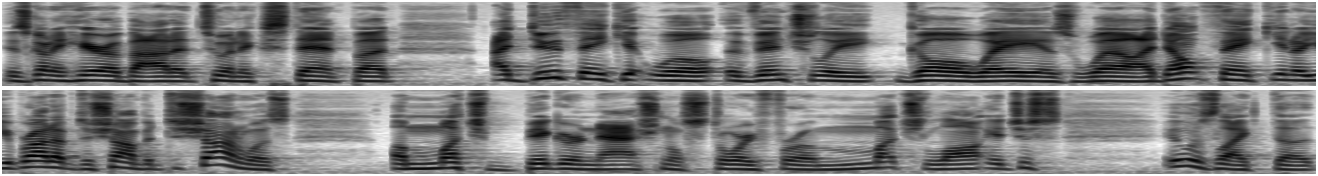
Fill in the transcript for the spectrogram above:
is going to hear about it to an extent, but. I do think it will eventually go away as well. I don't think, you know, you brought up Deshaun, but Deshaun was a much bigger national story for a much long. It just it was like the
